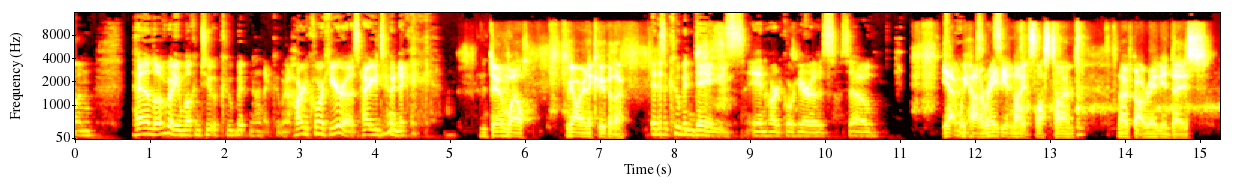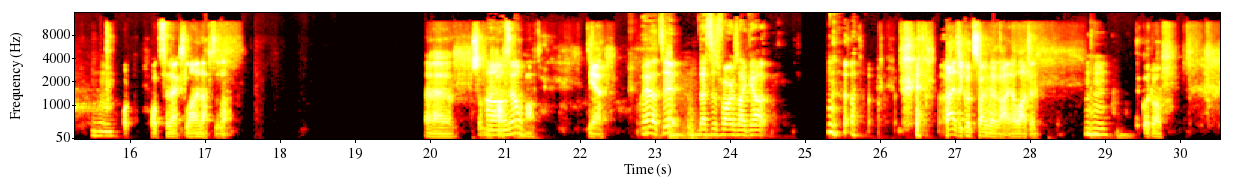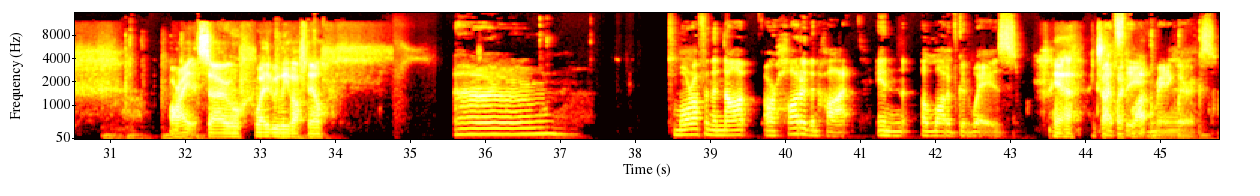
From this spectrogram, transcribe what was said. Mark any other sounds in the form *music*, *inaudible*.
One. Hello, everybody, and welcome to Akuba, not Akuba, Hardcore Heroes. How are you doing, Nick? I'm doing well. We are in Akuba though. It is Akuban days in Hardcore Heroes, so Yeah, we had sense. Arabian Nights last time. Now we've got Arabian Days. mhm. What, what's the next line after that? Um, something Oh, no. hot. Yeah, yeah, that's it. That's as far as I got. *laughs* *laughs* that is a good song though. That in Aladdin, hmm a good one. All right, so where did we leave off, Neil? Um, more often than not, are hotter than hot in a lot of good ways. Yeah, exactly. That's the remaining lyrics.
